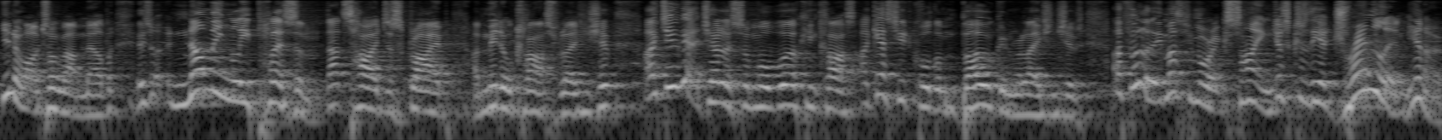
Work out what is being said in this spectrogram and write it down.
You know what I'm talking about, Melbourne. It's numbingly pleasant. That's how I describe a middle class relationship. I do get jealous of more working class. I guess you'd call them bogan relationships. I feel like it must be more exciting just because the adrenaline, you know.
